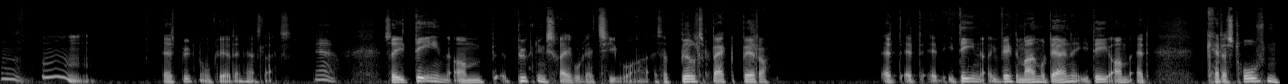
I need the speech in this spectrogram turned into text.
Mm. Hmm. Lad os bygge nogle flere af den her slags. Ja. Så ideen om bygningsregulativer, altså build back better, at, at, at ideen, og virkelig meget moderne idé om, at katastrofen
